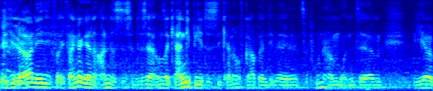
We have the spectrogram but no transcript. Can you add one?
ja, nee, ich, ich fange da gerne an. Das ist, das ist ja unser Kerngebiet, das ist die Kernaufgabe, in der wir zu tun haben. Und ähm, wir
